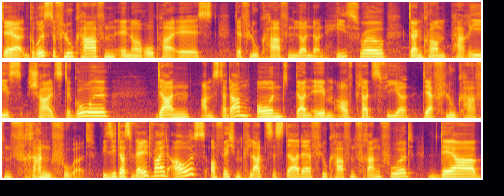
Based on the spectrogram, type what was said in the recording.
Der größte Flughafen in Europa ist der Flughafen London Heathrow, dann kommt Paris Charles de Gaulle, dann Amsterdam und dann eben auf Platz 4 der Flughafen Frankfurt. Wie sieht das weltweit aus? Auf welchem Platz ist da der Flughafen Frankfurt? Der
